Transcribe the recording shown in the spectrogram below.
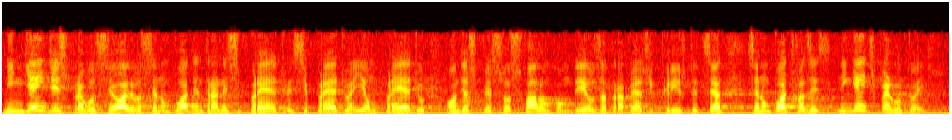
Ninguém disse para você, olha, você não pode entrar nesse prédio. Esse prédio aí é um prédio onde as pessoas falam com Deus através de Cristo, etc. Você não pode fazer isso. Ninguém te perguntou isso.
